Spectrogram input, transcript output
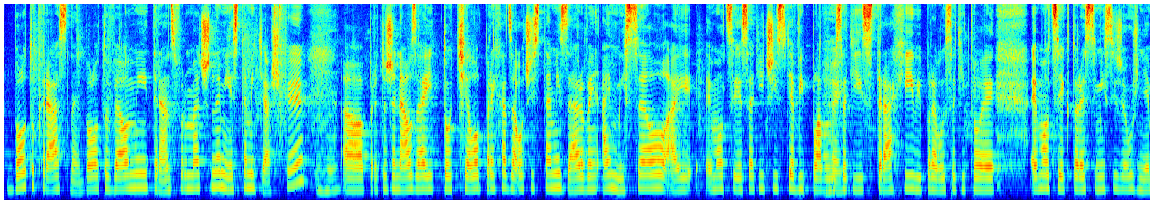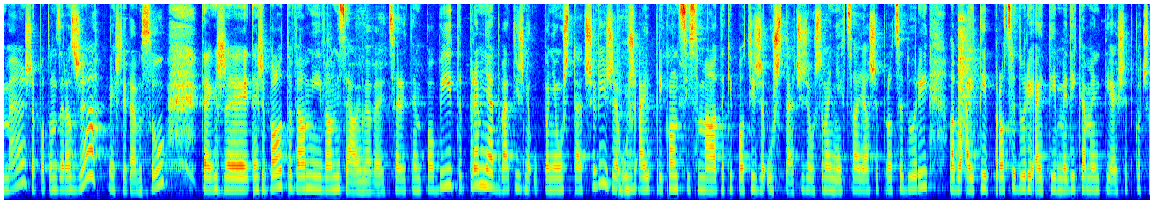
bolo to krásne, bolo to veľmi transformačné, miestami ťažké, mm-hmm. uh, pretože naozaj to telo prechádza očistami, zároveň aj mysel, aj emócie sa ti čistia, vyplavujú Hej. sa ti strachy, vyplavujú sa ti tvoje emócie, ktoré si myslíš, že už nemáš a potom zraz, že ah, ešte tam sú. Takže, takže bolo to veľmi, veľmi zaujímavé, celý ten pobyt. Pre mňa dva týždne úplne už stačili, že mm-hmm. už aj pri konci som mala taký pocit, že už stačí, že už som aj nechcela ďalšie procedúry, lebo aj tie procedúry, aj tie medikamenty, aj všetko, čo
